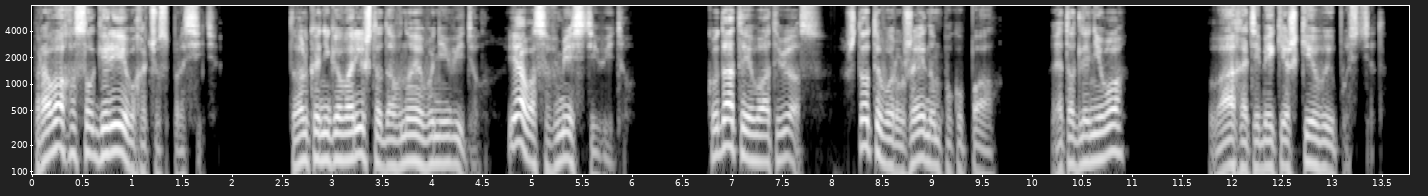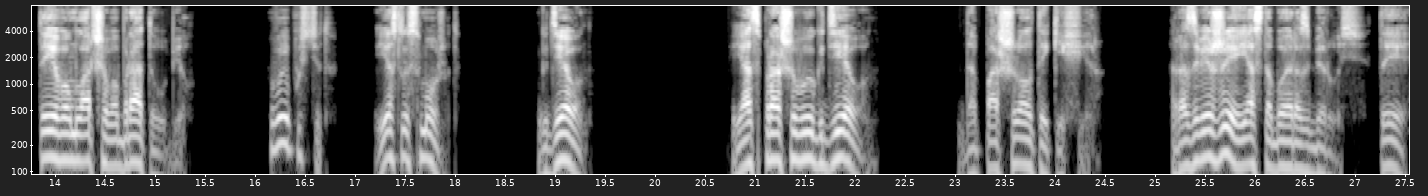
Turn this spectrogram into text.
Про Ваху Салгиреева хочу спросить. Только не говори, что давно его не видел. Я вас вместе видел. Куда ты его отвез? Что ты в оружейном покупал? Это для него? Ваха тебе кишки выпустит. Ты его младшего брата убил. Выпустит, если сможет. Где он? Я спрашиваю, где он? Да пошел ты, кефир. Развяжи, я с тобой разберусь. Ты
